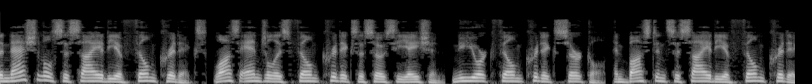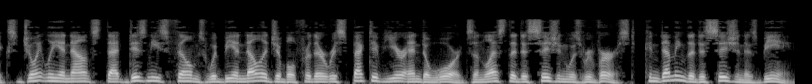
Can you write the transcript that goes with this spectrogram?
The National Society of Film Critics, Los Angeles Film Critics Association, New York Film Critics Circle, and Boston Society of Film Critics jointly announced that Disney's films would be ineligible for their respective year-end awards unless the decision was reversed, condemning the decision as being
